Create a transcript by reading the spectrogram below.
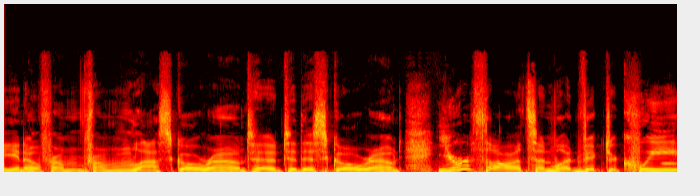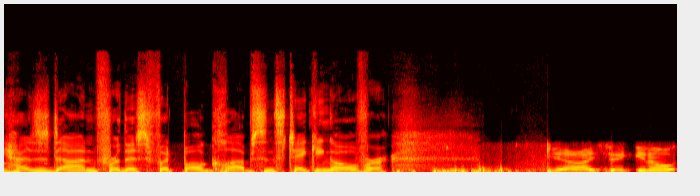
you know from from last go around to, to this go around. Your thoughts on what Victor Cui has done for this football club since taking over? Yeah, I think you know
